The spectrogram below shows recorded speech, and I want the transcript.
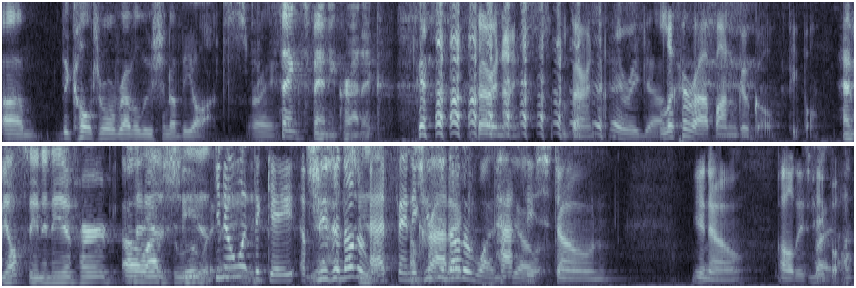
um, the Cultural Revolution of the aughts, right? Thanks, Fanny Cradock. Very nice. Very nice. There we go. Look her up on Google, people. Have y'all seen any of her? Oh, videos? absolutely. She is You know a- what? The gay. She's another she's- one. Add Fanny She's Cradock, another one. you Patsy know. Stone. You know all these Right. people.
